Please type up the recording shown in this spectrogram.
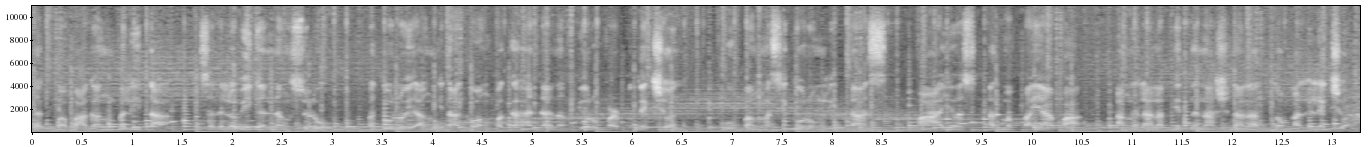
Nagbabagang balita sa lalawigan ng Sulu, patuloy ang ginagawang paghahanda ng Bureau Protection upang masigurong ligtas, maayos at mapayapa ang nalalapit na national at local elections.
